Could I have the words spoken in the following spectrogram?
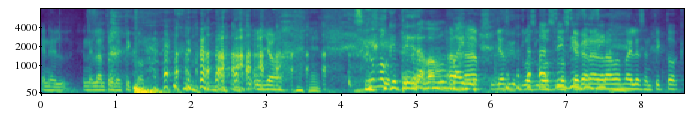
en el, en el antro de TikTok. y yo, ¿Cómo que te grababa un baile? Ajá, pues ya los, los- Sí, los sí, que sí, sí. graban bailes en TikTok.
